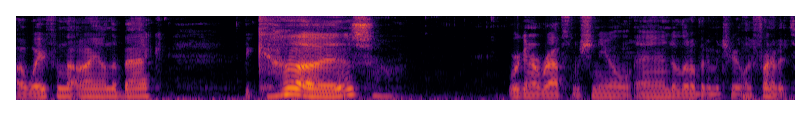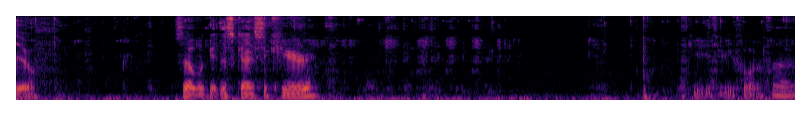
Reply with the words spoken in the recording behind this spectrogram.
away from the eye on the back because we're going to wrap some chenille and a little bit of material in front of it too. So we'll get this guy secure. Two, three, four, five.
